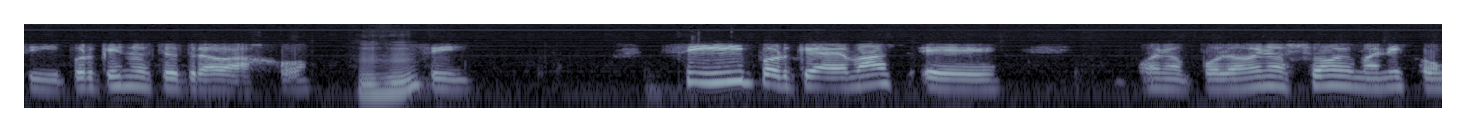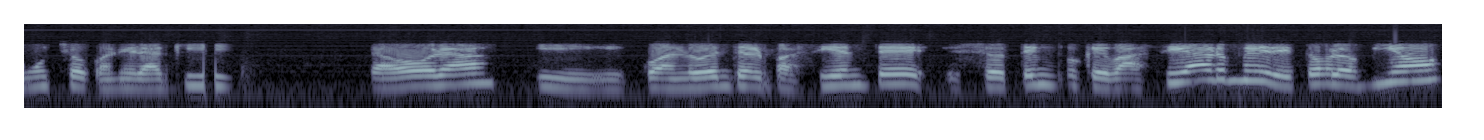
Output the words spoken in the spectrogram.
Sí, porque es nuestro trabajo. Sí. Sí, porque además, eh, bueno, por lo menos yo me manejo mucho con el aquí ahora y cuando entra el paciente yo tengo que vaciarme de todo lo mío,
